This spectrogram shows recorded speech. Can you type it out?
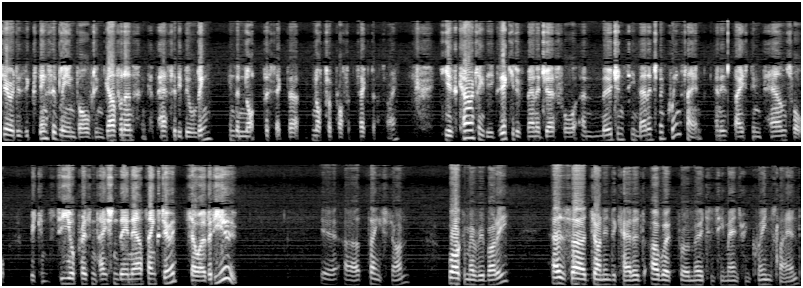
Gerard is extensively involved in governance and capacity building in the not-for-sector, not-for-profit sector. Sorry. He is currently the executive manager for Emergency Management Queensland and is based in Townsville. We can see your presentation there now. Thanks, Gerard. So over to you. Yeah, uh, thanks, John. Welcome, everybody. As uh, John indicated, I work for Emergency Management Queensland,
